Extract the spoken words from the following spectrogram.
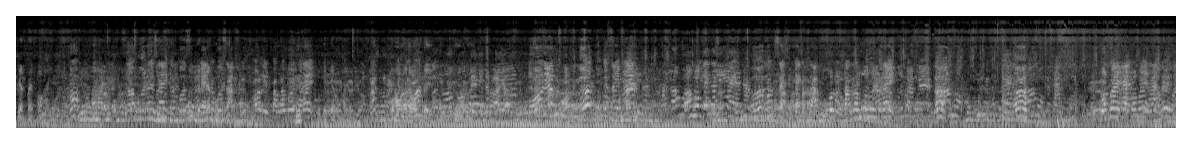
เปลี่ยนไปเอาไข่มือร์ได้ใส่ก็เบอร์สิบแปดก็เบอร์สามสิบเขาเล่นปังละเบอร์ก็ได้ตัวเปลี่ยนเปลี่ยนเอาไข่ผมเอาแล้วแต่ว่าได้โอ้แล้วเออกูจะใส่มันเออเขาใส่สิบแปดกับสามคนปังละมือร์ก็ได้เออ เออจดไว้ไอ้จดไว้ไอ้เฮ้ยมา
